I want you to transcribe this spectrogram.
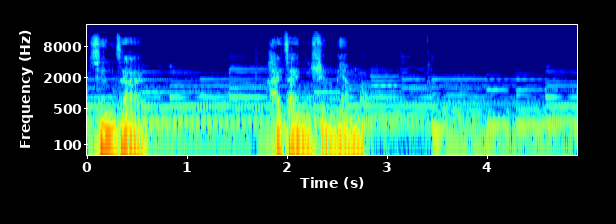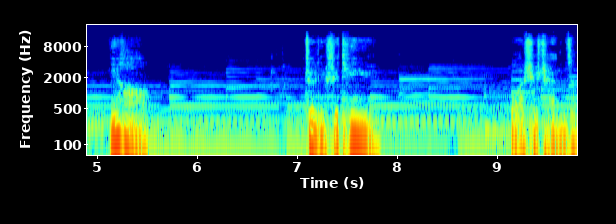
现在还在你身边吗？你好，这里是听雨，我是橙子。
